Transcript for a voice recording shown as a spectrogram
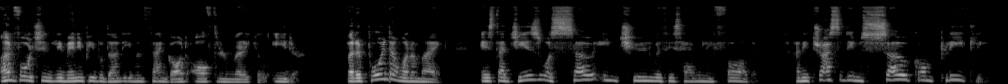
Unfortunately, many people don't even thank God after a miracle either. But the point I want to make is that Jesus was so in tune with his Heavenly Father and he trusted him so completely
